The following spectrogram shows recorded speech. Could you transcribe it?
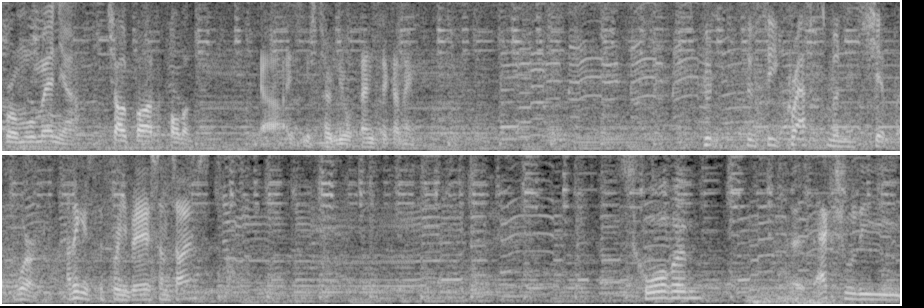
From Romania, south part of Holland. Yeah, it's, it's totally authentic, I think. It's good to see craftsmanship at work. I think it's the free beer sometimes. Schorem uh, actually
